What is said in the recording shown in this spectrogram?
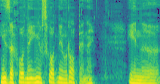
in Zahodne in Vzhodne Evrope. Ne? In uh,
